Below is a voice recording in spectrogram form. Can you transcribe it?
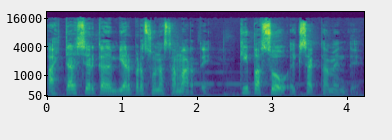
a estar cerca de enviar personas a Marte? ¿Qué pasó exactamente?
